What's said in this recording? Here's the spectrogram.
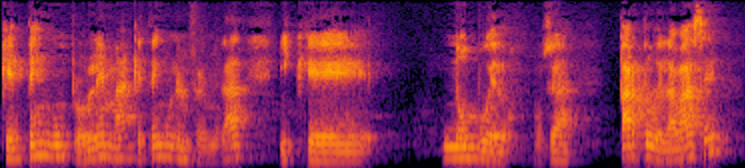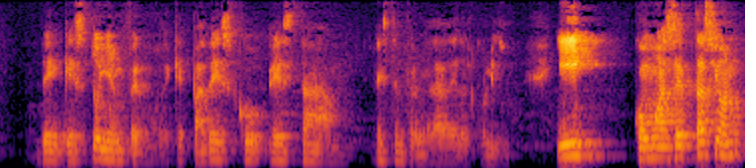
que tengo un problema, que tengo una enfermedad y que no puedo. O sea, parto de la base de que estoy enfermo, de que padezco esta, esta enfermedad del alcoholismo. Y como aceptación,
